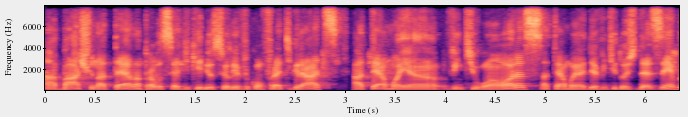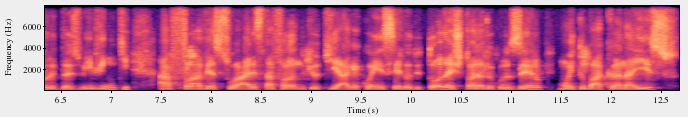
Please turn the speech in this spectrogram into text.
abaixo na tela para você adquirir o seu livro com frete grátis. Até amanhã 21 horas, até amanhã dia 22 de dezembro de 2020. A Flávia Soares está falando que o Tiago é conhecedor de toda a história do Cruzeiro, muito bacana isso.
